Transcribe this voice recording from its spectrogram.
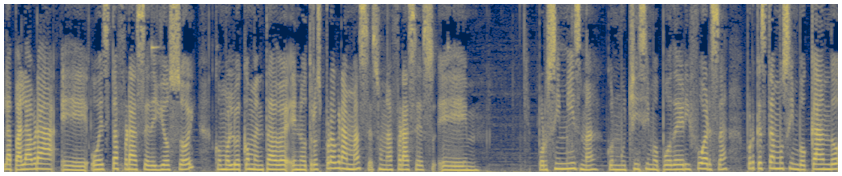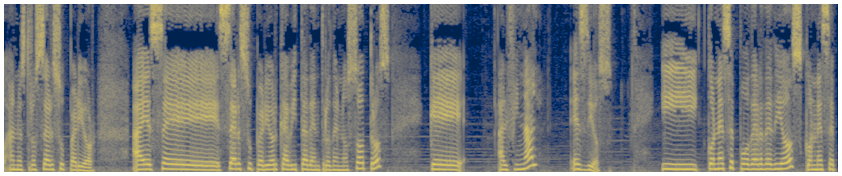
La palabra eh, o esta frase de yo soy, como lo he comentado en otros programas, es una frase eh, por sí misma, con muchísimo poder y fuerza, porque estamos invocando a nuestro ser superior, a ese ser superior que habita dentro de nosotros, que al final es Dios. Y con ese poder de Dios, con, ese,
